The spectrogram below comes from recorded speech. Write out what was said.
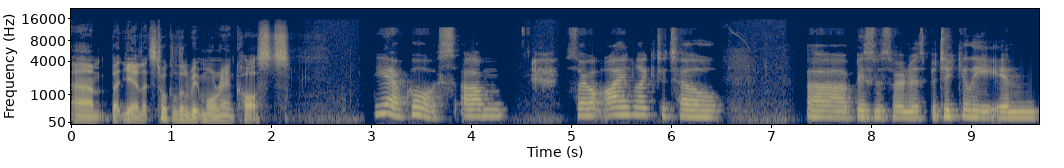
Um, but yeah, let's talk a little bit more around costs. Yeah, of course. Um, so I like to tell uh, business owners, particularly in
